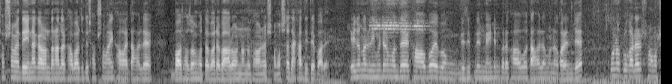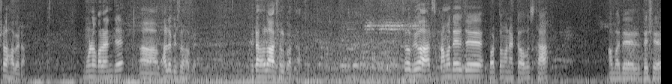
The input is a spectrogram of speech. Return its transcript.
সবসময় দেই না, কারণ দানাদার খাবার যদি সবসময় খাওয়ায়, তাহলে বদ হজম হতে পারে বা আরও অন্যান্য ধরনের সমস্যা দেখা দিতে পারে। এই জন্য লিমিটের মধ্যে খাওয়াবো এবং ডিসিপ্লিন মেনটেন করে খাওয়াবো। তাহলে মনে করেন যে কোনো প্রকারের সমস্যা হবে না। মনে করেন যে ভালো কিছু হবে। এটা হলো আসল কথা। সো ভিউয়ার্স আমাদের যে বর্তমান একটা অবস্থা, আমাদের দেশের,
